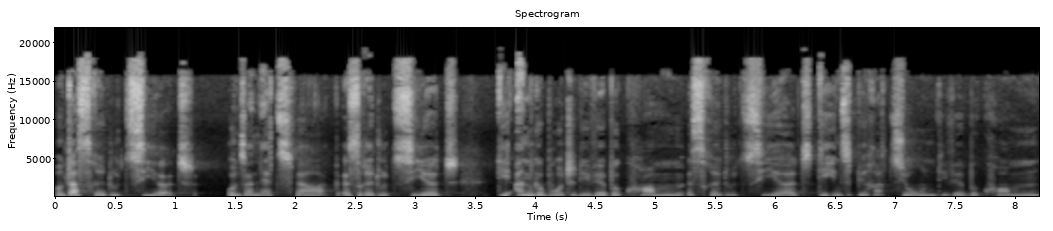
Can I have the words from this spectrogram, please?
Und das reduziert unser Netzwerk, es reduziert die Angebote, die wir bekommen, es reduziert die Inspiration, die wir bekommen.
